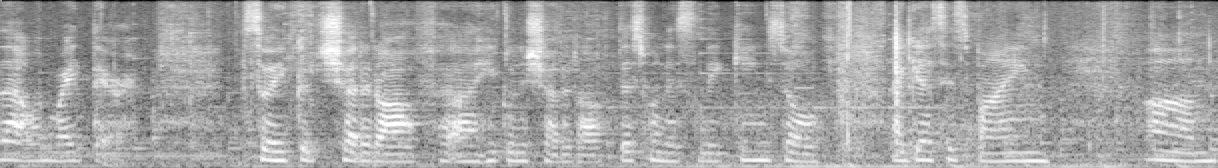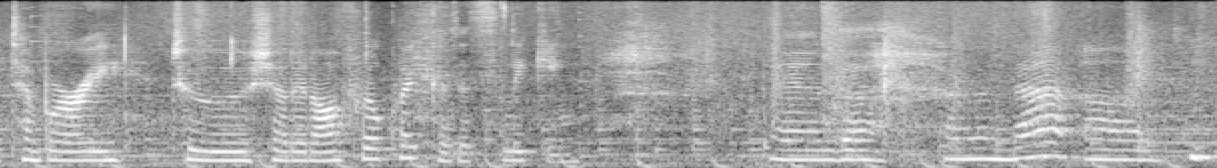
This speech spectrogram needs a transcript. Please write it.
That one right there. So he could shut it off uh, he couldn't shut it off. This one is leaking so I guess he's buying um, temporary to shut it off real quick because it's leaking. And uh, other than that um,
